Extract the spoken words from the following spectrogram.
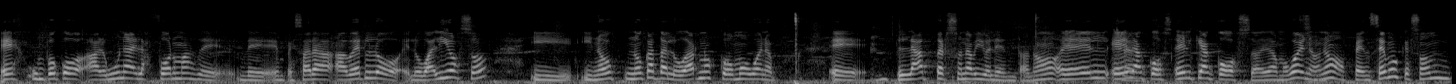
es un poco alguna de las formas de, empezar a, ver lo, valioso y, y no, no catalogarnos como, bueno, eh, la persona violenta, ¿no? Él, él, que acosa, digamos. Bueno, no, pensemos que son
